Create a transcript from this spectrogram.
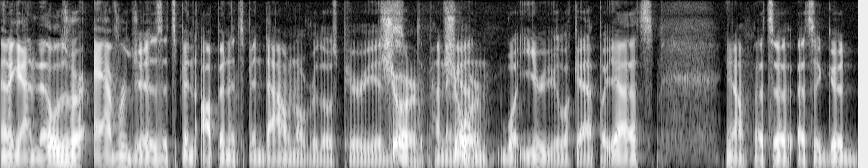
And again, those are averages. It's been up and it's been down over those periods. Sure, Depending sure. on what year you look at. But yeah, that's you know, that's a that's a good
